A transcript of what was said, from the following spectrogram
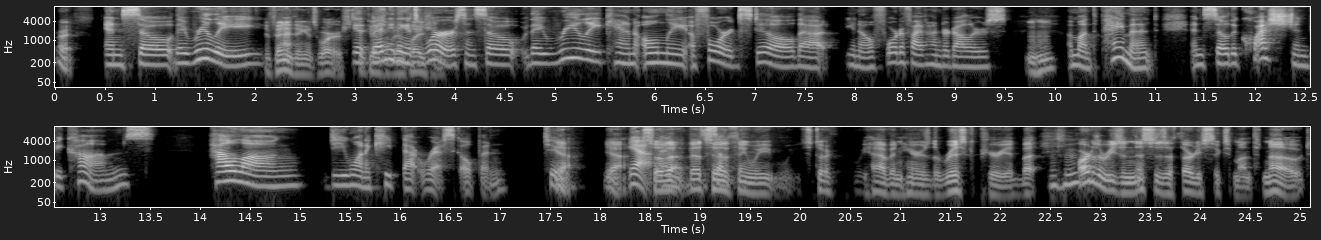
Right. And so they really, If anything, it's worse. if anything, it's worse. And so they really can only afford still that, you know, four to five hundred dollars Mhm. a month payment. And so the question becomes, how long do you want to keep that risk open to? Yeah. Yeah. Yeah, So and that, that's the other thing we, we stuck, we have in here is the risk period. But Mhm. part of the reason this is a 36 month note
